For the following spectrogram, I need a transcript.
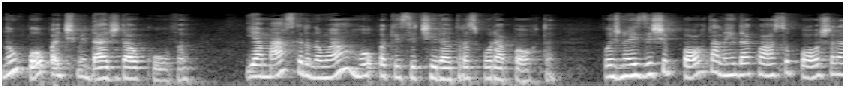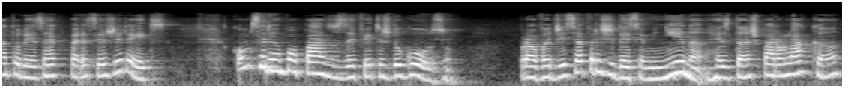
não poupa a intimidade da alcova. E a máscara não é uma roupa que se tira ao transpor a porta, pois não existe porta além da qual a suposta natureza recupera seus direitos. Como seriam poupados os efeitos do gozo? Prova disso é a frigidez feminina, resultante para o Lacan,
